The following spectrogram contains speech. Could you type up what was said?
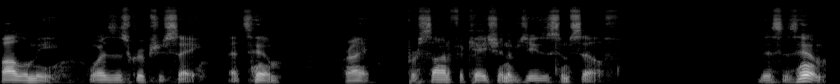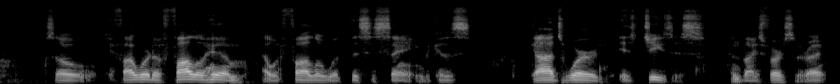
Follow me. What does the scripture say? That's him, right? Personification of Jesus himself. This is him. So if I were to follow him, I would follow what this is saying because God's word is Jesus and vice versa, right?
